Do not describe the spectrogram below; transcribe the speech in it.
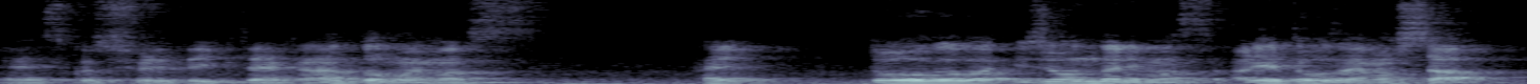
え、少し触れていきたいかなと思います。はい。動画は以上になります。ありがとうございました。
